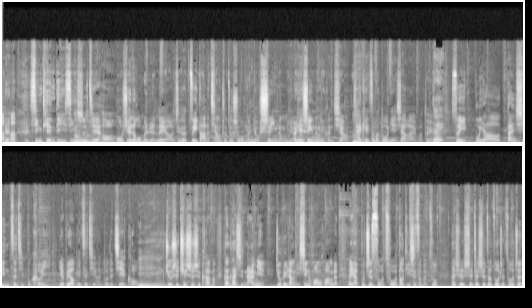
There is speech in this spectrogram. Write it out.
新天地、新世界哈、哦。我觉得我们人类啊，这个最大的强处就是我们有适应能力，而且适应能力很强，才可以这么多年下来嘛，对吗？对，所以不要担心自己不可以，也不要给自己很多的借口，嗯就是去试试看嘛。刚开始难免就会让你心慌慌的，哎呀，不知所措，到底是怎么做？但是试着试着做着做着，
